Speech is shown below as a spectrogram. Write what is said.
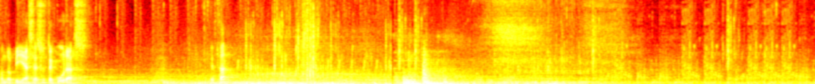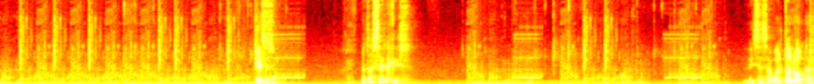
Cuando pillas eso te curas ¿Ya está? ¿Qué es eso? No te acerques. Lisa se ha vuelto loca.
